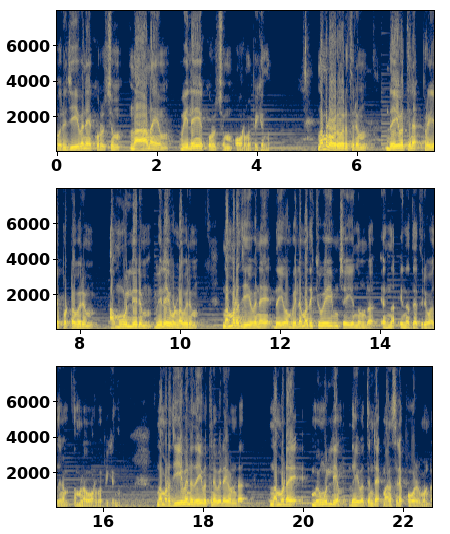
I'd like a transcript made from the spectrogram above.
ഒരു ജീവനെക്കുറിച്ചും നാണയം വിലയെക്കുറിച്ചും ഓർമ്മിപ്പിക്കുന്നു. നമ്മൾ ഓരോരുത്തരും ദൈവത്തിന് പ്രിയപ്പെട്ടവരും അമൂല്യരും വിലയുള്ളവരും നമ്മുടെ ജീവനെ ദൈവം വിലമതിക്കുകയും ചെയ്യുന്നുണ്ട് എന്ന് ഇന്നത്തെ തിരുവചനം നമ്മളെ ഓർമ്മിപ്പിക്കുന്നു. നമ്മുടെ ജീവന് ദൈവത്തിന് വിലയുണ്ട്. നമ്മുടെ മൂല്യം ദൈവത്തിന്റെ മനസ്സിലെപ്പോഴുമുണ്ട്.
